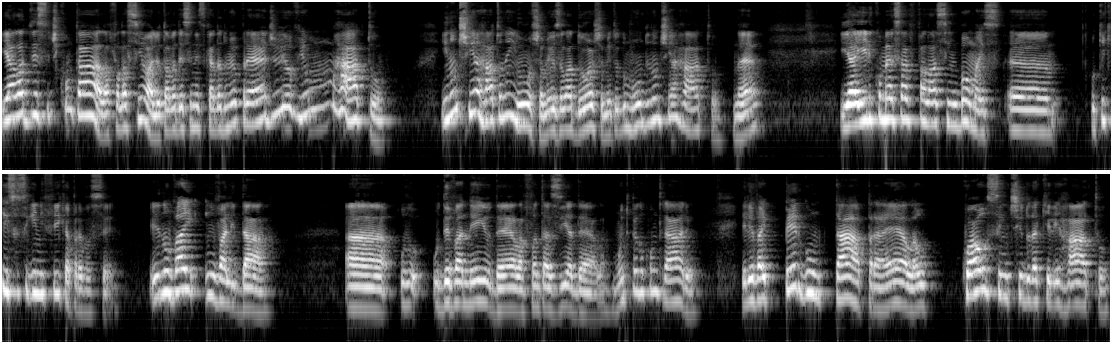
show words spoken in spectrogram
E ela decide contar. Ela fala assim: olha, eu estava descendo a escada do meu prédio e eu vi um rato. E não tinha rato nenhum. Eu chamei o zelador, chamei todo mundo e não tinha rato, né? E aí ele começa a falar assim: bom, mas uh, o que, que isso significa para você. Ele não vai invalidar a, o, o devaneio dela, a fantasia dela. Muito pelo contrário. Ele vai perguntar para ela o, qual o sentido daquele rato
